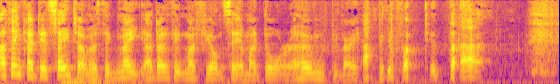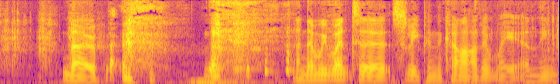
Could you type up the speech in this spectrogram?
I think I did say to him, I was thinking, mate, I don't think my fiance and my daughter at home would be very happy if I did that. No. and then we went to sleep in the car, didn't we? And the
